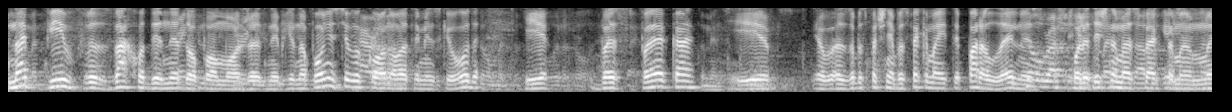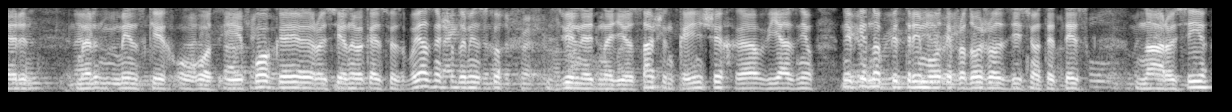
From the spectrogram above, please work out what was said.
Напівзаходи не допоможе. Необхідно повністю виконувати мінські угоди і безпека і забезпечення безпеки має йти паралельно з політичними аспектами мир, мир, мінських угод. І поки Росія не виконує свої зобов'язання щодо мінську, звільнить Надію Савченко і інших е, в'язнів. Необхідно підтримувати, продовжувати здійснювати тиск на Росію.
